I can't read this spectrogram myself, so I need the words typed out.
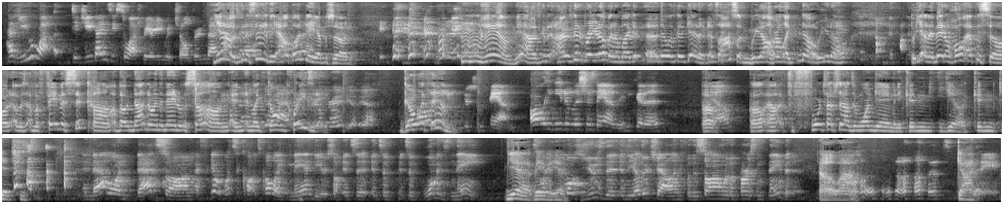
Have you? wa- Did you guys used to watch Married with Children? Back yeah, I was gonna say the Al Bundy episode. Mm, ham. Yeah, I was gonna I was gonna bring it up, and I'm like, uh, no one's gonna get it. That's awesome. We all are like, no, you know. But yeah, they made a whole episode of, of a famous sitcom about not knowing the name of a song and, and like going crazy. on radio, yeah. Go with All he him. needed was All he needed was Shazam, and he could have. Oh, know? Oh, uh, four touchdowns in one game, and he couldn't, you know, couldn't get. His, And that one, that song, I forget what's it called. It's called like Mandy or something. It's a, it's a, it's a woman's name. yeah, So maybe, I yeah. almost used it in the other challenge for the song with a person's name in it. Oh wow, That's Got it.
